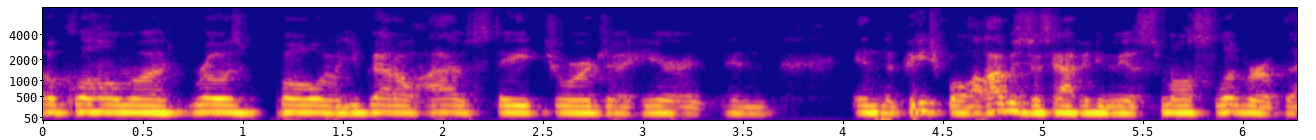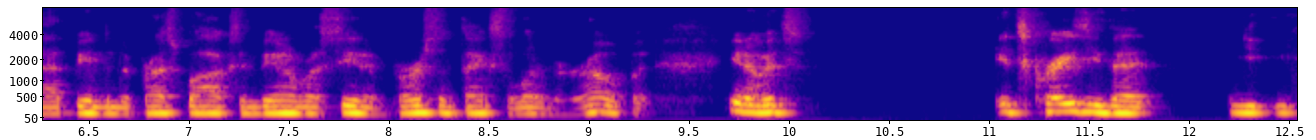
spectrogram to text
Oklahoma Rose Bowl. You've got Ohio State, Georgia here in in the Peach Bowl. I was just happy to be a small sliver of that, being in the press box and being able to see it in person. Thanks to Lettermen Row. But you know, it's it's crazy that you,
